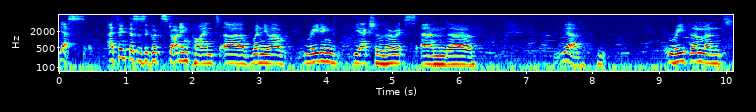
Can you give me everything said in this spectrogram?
yes i think this is a good starting point uh, when you are reading the actual lyrics and uh, yeah read them and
